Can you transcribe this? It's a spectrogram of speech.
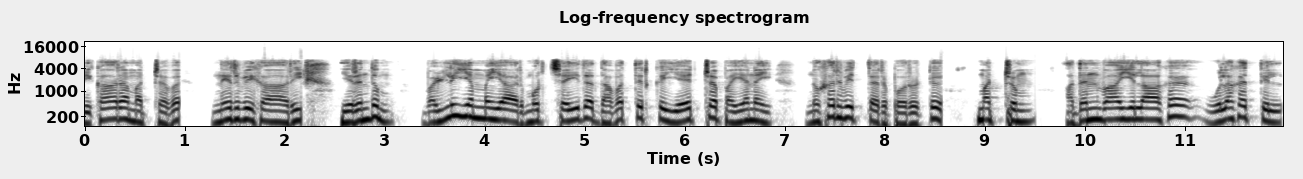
விகாரமற்றவர் நிர்விகாரி. இருந்தும் வள்ளியம்மையார் முற்செய்த தவத்திற்கு ஏற்ற பயனை நுகர்வித்தர் பொருட்டு மற்றும் அதன் வாயிலாக உலகத்தில்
